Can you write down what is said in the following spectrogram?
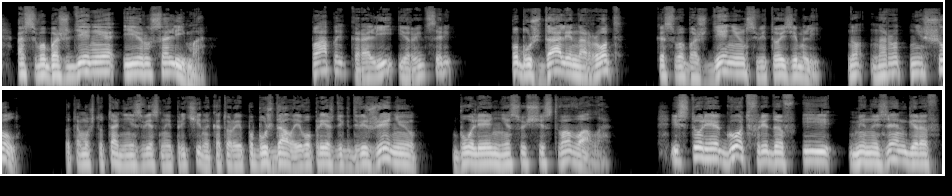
– освобождения Иерусалима. Папы, короли и рыцари побуждали народ к освобождению Святой Земли. Но народ не шел, потому что та неизвестная причина, которая побуждала его прежде к движению, более не существовала. История Готфридов и Минезенгеров,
